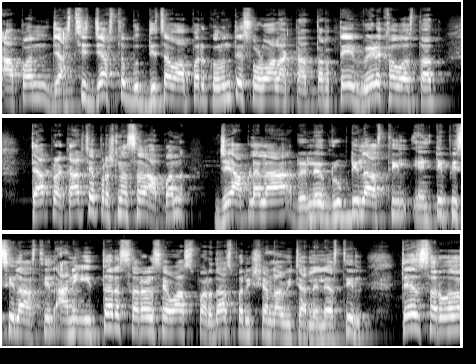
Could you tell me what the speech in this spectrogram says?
आपण जास्तीत जास्त बुद्धीचा वापर करून ते सोडवा लागतात. तर ते वेळ खाऊ असतात. त्या प्रकारचे प्रश्नासह आपण जे आपल्याला रेल्वे ग्रुप डीला असतील एन टी पी सीला असतील आणि इतर सरळ सेवा स्पर्धा परीक्षांना विचारलेले असतील ते सर्व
